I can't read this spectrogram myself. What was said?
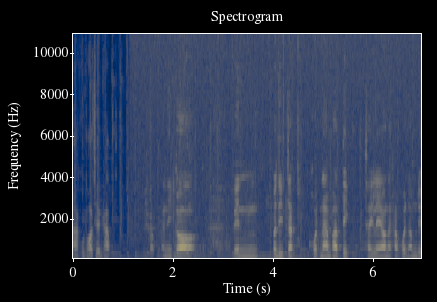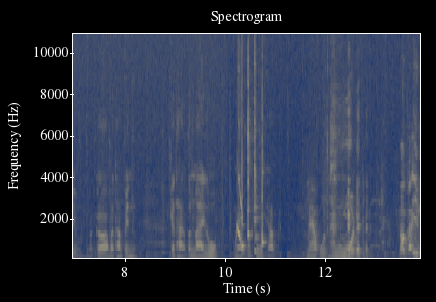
อะคุณพ่อเชิญครับ ครับ อันนี้ก็เป็นประดิษฐ์จากขวดน้ำพลาสติกใช้แล้วนะครับขวดน้ำดื่ม แล้วก็มาทำเป็น กระถางต้นไม้รูปแนวอุดๆครับ แมวอุดอูดน้องก็อิน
